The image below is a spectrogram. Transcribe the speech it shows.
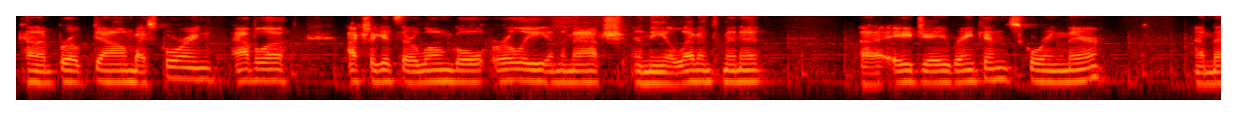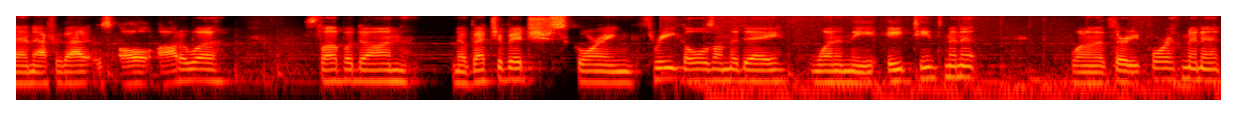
kind of broke down by scoring, Avila actually gets their lone goal early in the match in the 11th minute. Uh, AJ Rankin scoring there. And then after that, it was all Ottawa. Slobodan Novacevic scoring three goals on the day one in the 18th minute, one in the 34th minute,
